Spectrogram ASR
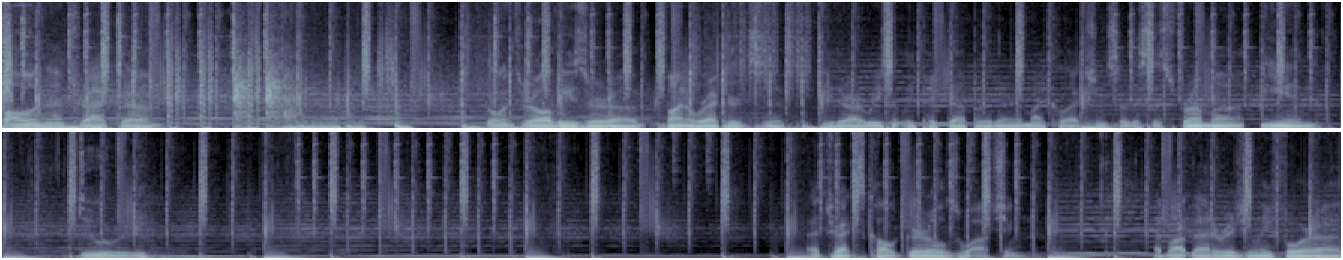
Following that track, um, going through all these are uh, vinyl records that either I recently picked up or they're in my collection. So this is from uh, Ian Dury. That track's called Girls Watching. I bought that originally for a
